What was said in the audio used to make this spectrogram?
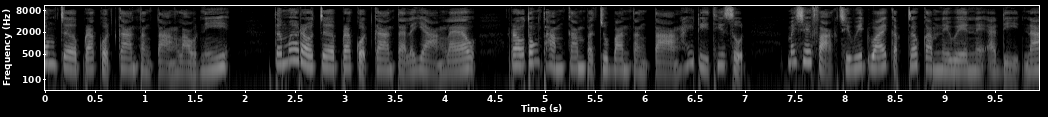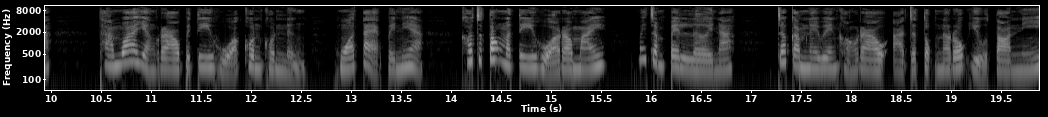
ต้องเจอปรากฏการณ์ต่างๆ เหล่านี้ แต่เมื่อเราเจอปรากฏการณ์แต่ละอย่างแล้ว เราต้องทำกรรมปัจจุบันต่างๆ ให้ดีที่สุด ไม่ใช่ฝากชีวิตไว้กับเจ้ากรรมนายเวรในอดีตนะถามว่าอย่างเราไปตีหัวคนคนหนึ่ง หัวแตกไปเนี่ย เขาจะต้องมาตีหัวเราไหมไม่จำเป็นเลยนะ เจ้ากรรมในเวรของเราอาจจะตกนรกอยู่ตอนนี้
